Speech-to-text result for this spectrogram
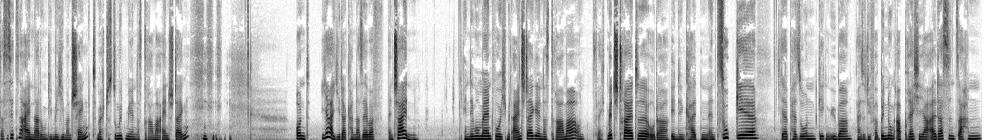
das ist jetzt eine Einladung, die mir jemand schenkt. Möchtest du mit mir in das Drama einsteigen? und ja, jeder kann da selber entscheiden. In dem Moment, wo ich mit einsteige in das Drama und vielleicht mitstreite oder in den kalten Entzug gehe der Person gegenüber, also die Verbindung abbreche, ja, all das sind Sachen,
